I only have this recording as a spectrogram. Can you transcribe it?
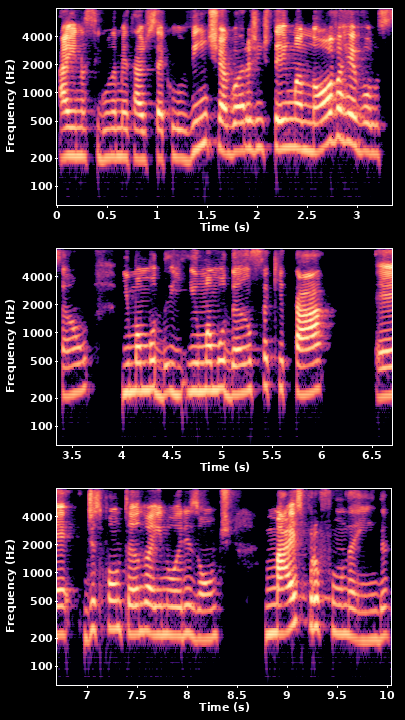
aí na segunda metade do século XX, e agora a gente tem uma nova revolução e uma, e uma mudança que está é, despontando aí no horizonte mais profunda ainda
